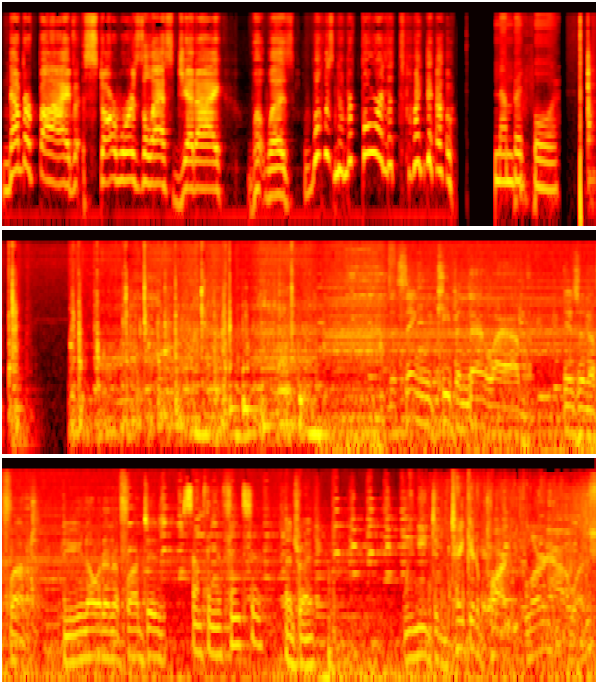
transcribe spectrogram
number five, Star Wars: The Last Jedi. What was what was number four? Let's find out. Number 4. The thing we keep in that lab is an affront. Do you know what an affront is? Something offensive. That's right. We need to take it apart, learn how it works.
